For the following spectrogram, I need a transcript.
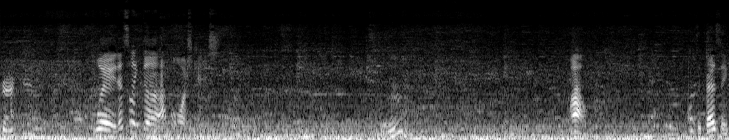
tracker? Wait, that's like the Apple Watch case. Wow. That's depressing.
